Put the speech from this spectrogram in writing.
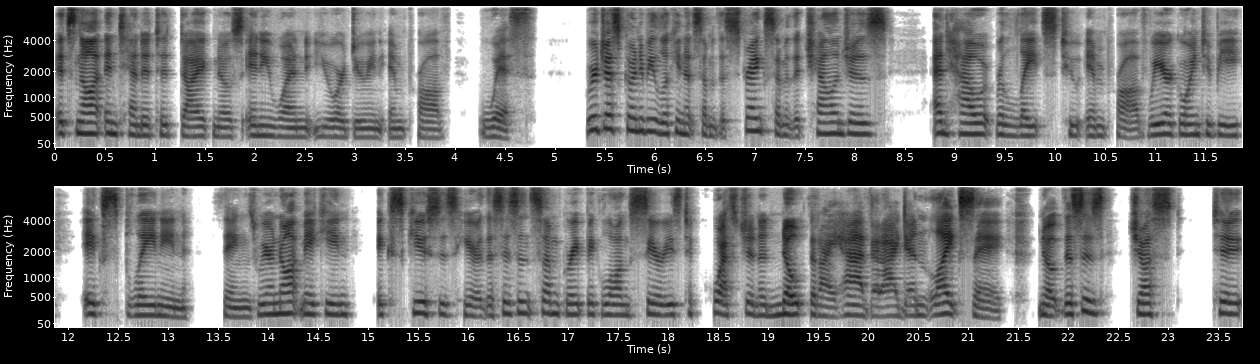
It's not intended to diagnose anyone you are doing improv with. We're just going to be looking at some of the strengths, some of the challenges, and how it relates to improv. We are going to be explaining things. We are not making excuses here. This isn't some great big long series to question a note that I had that I didn't like, say. No, this is just to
